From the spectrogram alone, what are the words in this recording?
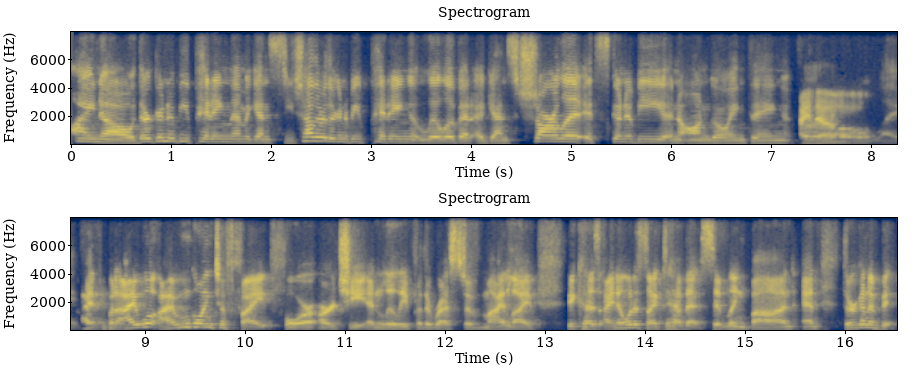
I know they're going to be pitting them against each other. They're going to be pitting Lilibet against Charlotte. It's going to be an ongoing thing. I know, I, but I will. I'm going to fight for Archie and Lily for the rest of my life because I know what it's like to have that sibling bond, and they're going to be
